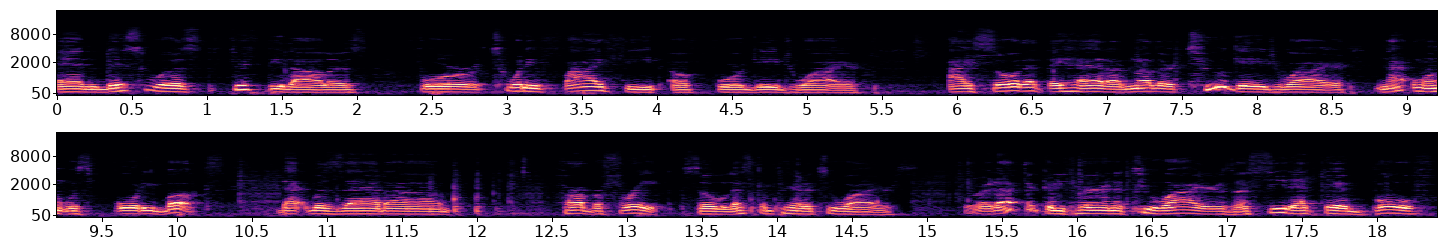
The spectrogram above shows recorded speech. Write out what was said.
And this was $50 for 25 feet of 4 gauge wire. I saw that they had another 2 gauge wire. And that one was 40 bucks. That was at uh, Harbor Freight. So let's compare the two wires. Right, after comparing the two wires, I see that they're both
